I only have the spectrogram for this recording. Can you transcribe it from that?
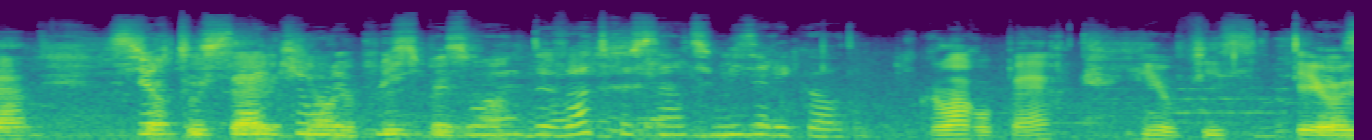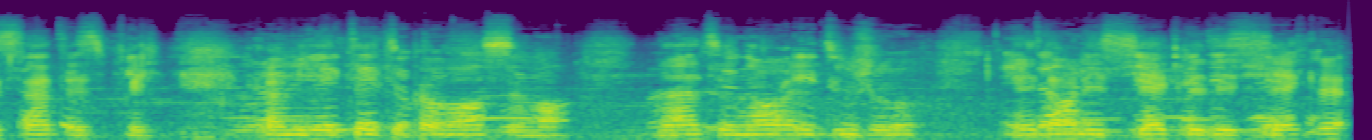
âmes, surtout celles qui ont le plus besoin de votre sainte miséricorde. Gloire au Père, et au Fils, et au Saint-Esprit, comme il était au commencement, maintenant et toujours, et dans les siècles des siècles.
